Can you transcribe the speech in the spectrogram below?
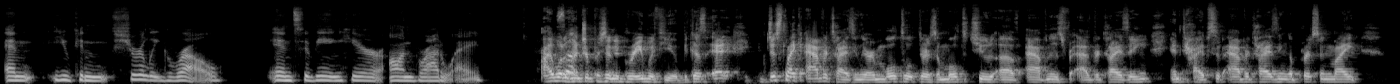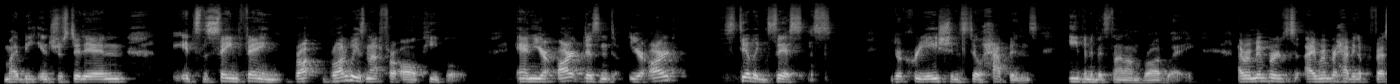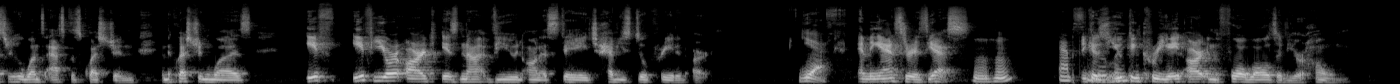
and you can surely grow into being here on Broadway. I would so, 100% agree with you because it, just like advertising, there are multiple. There's a multitude of avenues for advertising and types of advertising a person might might be interested in. It's the same thing. Broadway is not for all people, and your art doesn't. Your art still exists. Your creation still happens, even if it's not on Broadway. I remember I remember having a professor who once asked this question, and the question was, if if your art is not viewed on a stage, have you still created art? Yes. And the answer is yes. Mm-hmm. Absolutely. Because you can create art in the four walls of your home.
